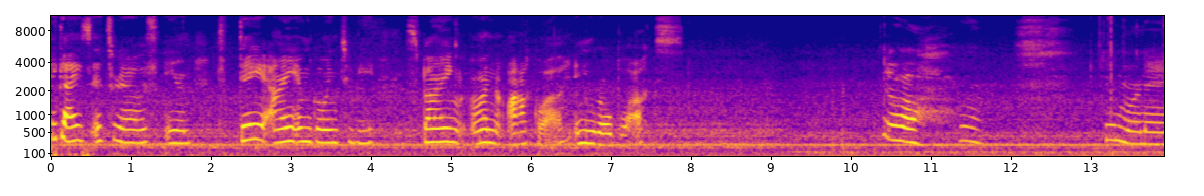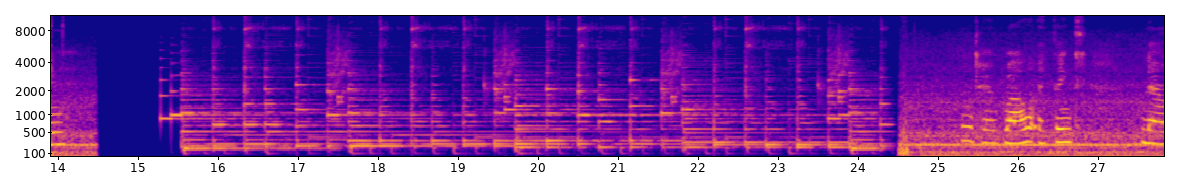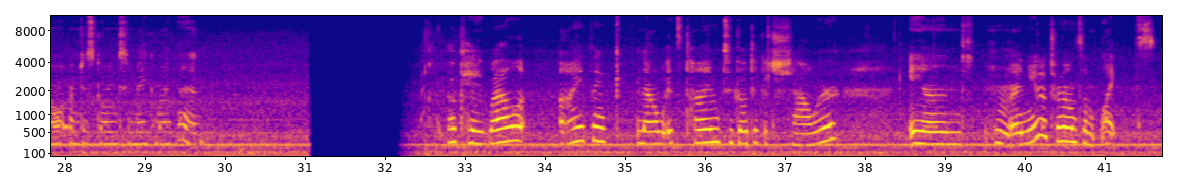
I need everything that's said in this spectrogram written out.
Hey guys, it's Rose, and today I am going to be spying on Aqua in Roblox. Oh, good morning. Okay, well, I think now I'm just going to make my bed. Okay, well, I think now it's time to go take a shower and hmm, I need to turn on some lights.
